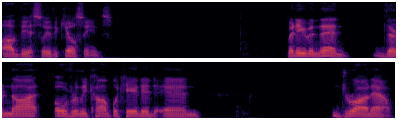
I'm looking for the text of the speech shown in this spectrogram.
obviously the kill scenes. But even then, they're not overly complicated and drawn out.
